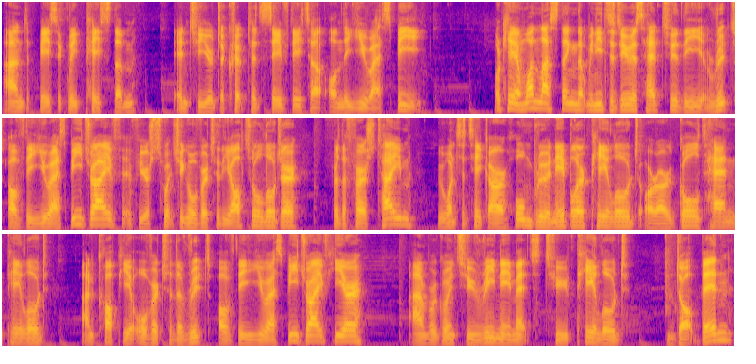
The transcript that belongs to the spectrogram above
and basically paste them into your decrypted save data on the USB. Okay, and one last thing that we need to do is head to the root of the USB drive if you're switching over to the autoloader for the first time. We want to take our homebrew enabler payload or our gold hen payload and copy it over to the root of the USB drive here. And we're going to rename it to payload.bin.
